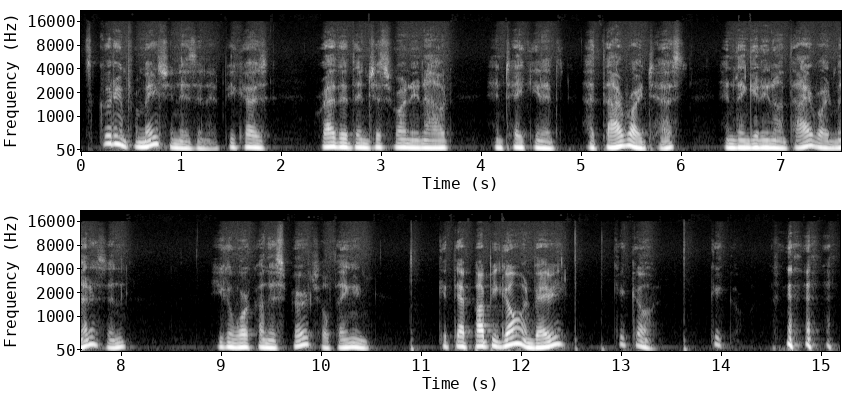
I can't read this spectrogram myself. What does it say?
It's good information, isn't it? Because rather than just running out and taking a, a thyroid test and then getting on thyroid medicine, you can work on the spiritual thing and get that puppy going, baby. Get going. Get going.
